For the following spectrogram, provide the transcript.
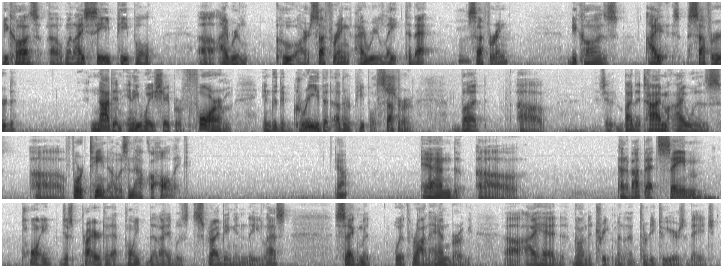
because uh, when I see people uh, I re- who are suffering, I relate to that suffering because I suffered not in any way, shape, or form in the degree that other people suffer, but uh, by the time I was uh, 14, I was an alcoholic. Yeah. And uh, at about that same point, just prior to that point that I was describing in the last segment with Ron Handberg, uh, I had gone to treatment at 32 years of age.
